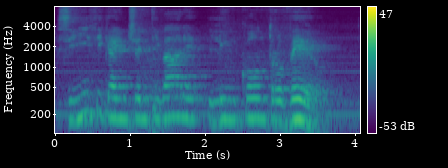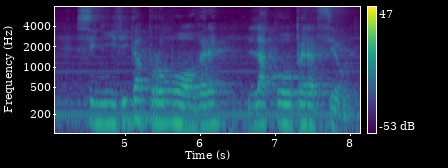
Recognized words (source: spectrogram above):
Significa incentivare l'incontro vero, significa promuovere la cooperazione.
